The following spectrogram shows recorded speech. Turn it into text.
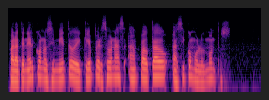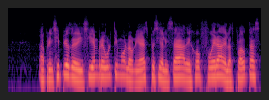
para tener conocimiento de qué personas han pautado, así como los montos. A principios de diciembre último, la unidad especializada dejó fuera de las pautas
